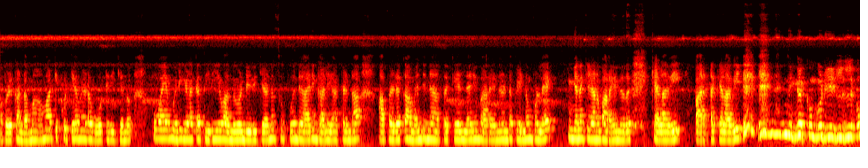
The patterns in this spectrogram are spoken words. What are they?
അപ്പോൾ കണ്ട മാമാട്ടിക്കുട്ടിയമ്മയുടെ കൂട്ടിരിക്കുന്നു പോയ മുടികളൊക്കെ തിരികെ വന്നുകൊണ്ടിരിക്കുകയാണ്. സുപ്പുവിന്റെ ആരും കളിയാക്കണ്ട. അപ്പോഴേ കമന്റിനകത്തൊക്കെ എല്ലാവരും പറയുന്നുണ്ട് പെണ്ണും പിള്ളേ ഇങ്ങനെയൊക്കെയാണ് പറയുന്നത്. കിളവി പരട്ടക്കിളവി കൂടി ഇല്ലല്ലോ.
